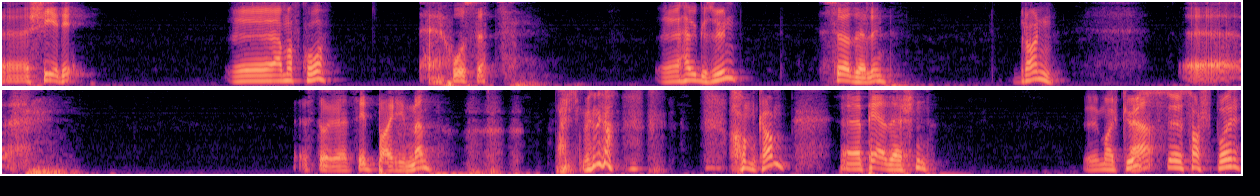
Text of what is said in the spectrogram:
Eh, Skiri. MFK. Hoset. Haugesund. Sødelund. Brann. Uh, det står jo helt sitt Barmen. Barmen, ja. HamKam. Uh, Pedersen. Uh, Markus. Ja. Sarpsborg.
